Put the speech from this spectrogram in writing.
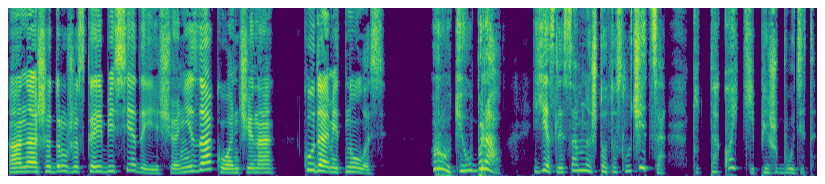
«А наша дружеская беседа еще не закончена. Куда метнулась?» «Руки убрал! Если со мной что-то случится, тут такой кипиш будет,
